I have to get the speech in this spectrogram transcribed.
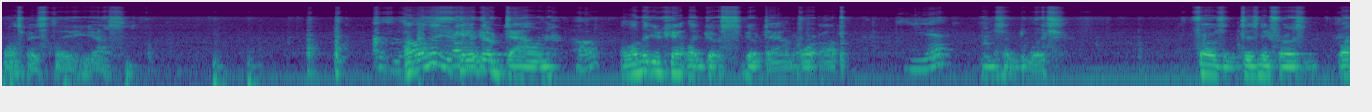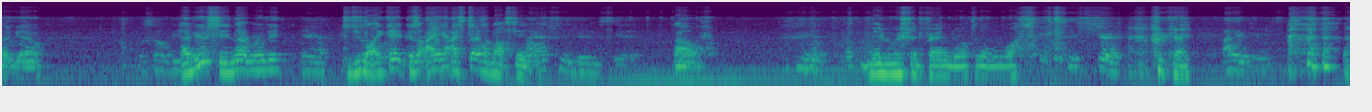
Well, it's basically, yes. I love that you can't go down. Huh? I love that you can't, like, go go down or up. Yeah. Just have to glitch. Frozen. Disney Frozen. Let it go. Let's go be- Have you seen that movie? Yeah. Did you like it? Because I, I still have not seen it. I actually didn't see it. Oh. Maybe we should fangirl together and watch it. sure. okay. I agree.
